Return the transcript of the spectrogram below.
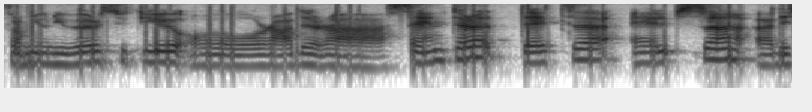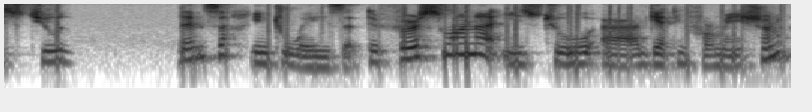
from university or other uh, center that uh, helps uh, the students in two ways. The first one is to uh, get information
